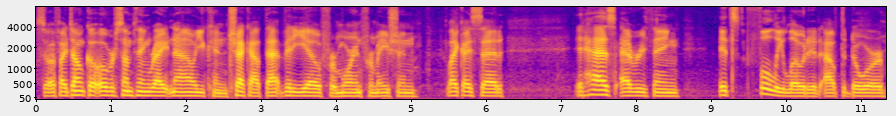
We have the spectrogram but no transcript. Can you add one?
So if I don't go over something right now, you can check out that video for more information. Like I said, it has everything. It's fully loaded out the door.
